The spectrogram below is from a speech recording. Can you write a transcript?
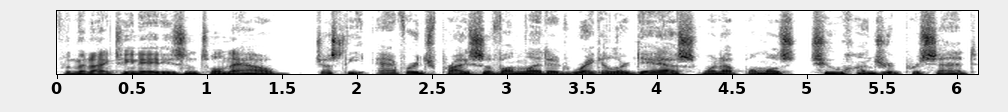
From the 1980s until now, just the average price of unleaded regular gas went up almost 200%.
